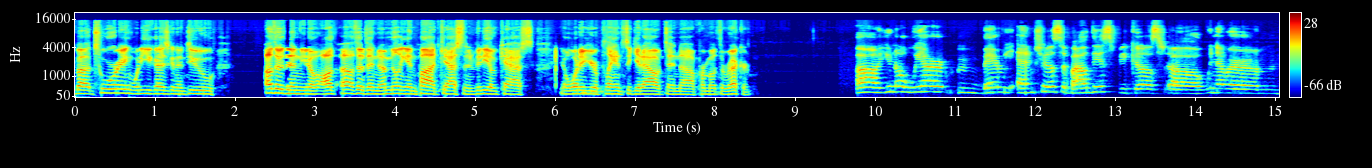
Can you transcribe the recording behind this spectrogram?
about touring? What are you guys going to do other than you know other than a million podcasts and video casts? You know, what are your mm-hmm. plans to get out and uh, promote the record? Uh, you know, we are mm, very anxious about this because uh, we never um,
